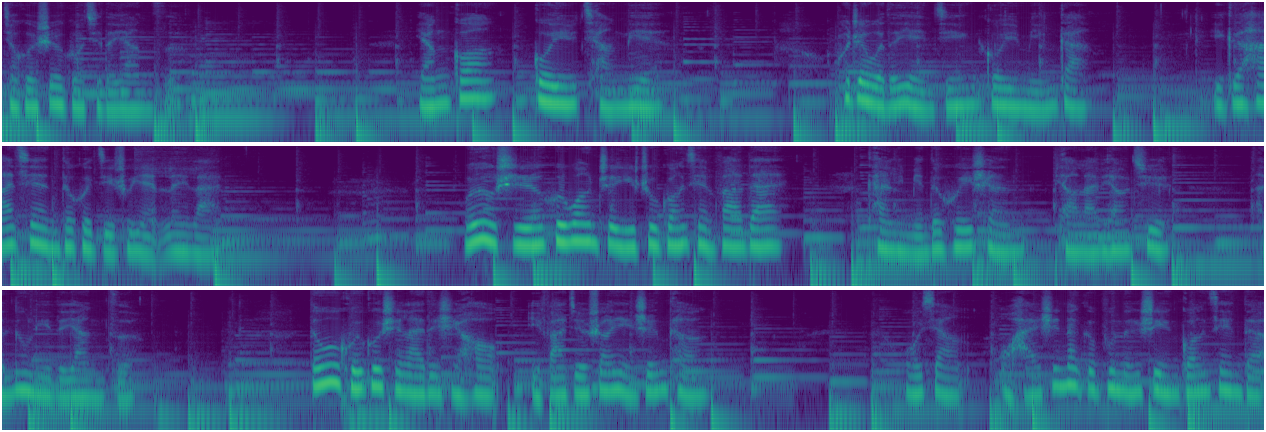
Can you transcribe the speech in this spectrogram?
就会睡过去的样子。阳光过于强烈，或者我的眼睛过于敏感，一个哈欠都会挤出眼泪来。我有时会望着一束光线发呆，看里面的灰尘飘来飘去，很努力的样子。等我回过神来的时候，已发觉双眼生疼。我想，我还是那个不能适应光线的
